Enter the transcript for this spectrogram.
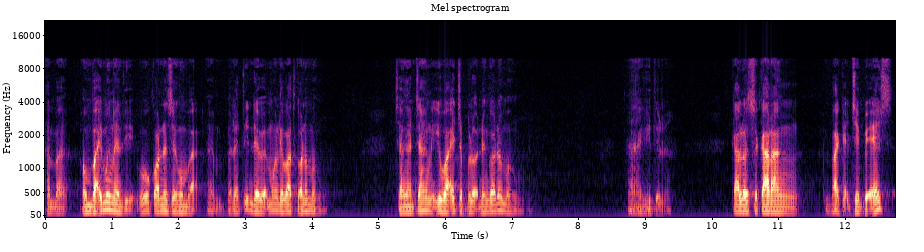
Apa? Ombak emang nanti, oh kono sing ombak. Berarti dewek emang lewat kono emang. Jangan-jangan iwae ceplok ning kono emang. Nah gitu loh. Kalau sekarang pakai GPS,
